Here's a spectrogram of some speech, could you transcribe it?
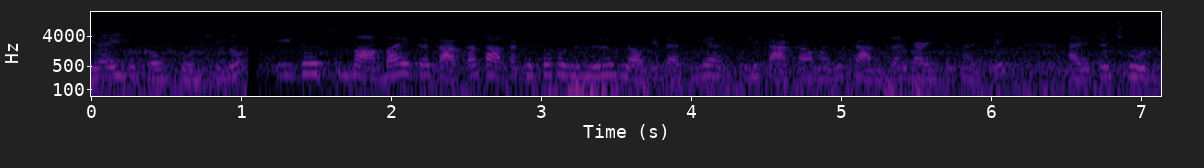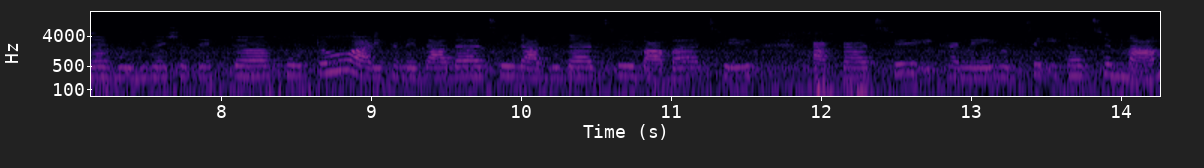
এরাই লুক আউট করছিল। এটা হচ্ছে বাবা, এটা কাকা। কাকাকে তো কোনোদিনও ব্লগে দেখেনি। অ্যাকচুয়ালি কাকা আমাদের চাকদার বাড়িতে থাকে। আর এটা ছোটদার বৌদিভাইয়ের সাথে একটা ফটো আর এখানে দাদা আছে, রাজুদা আছে, বাবা আছে, কাকা আছে। এখানে হচ্ছে, এটা হচ্ছে মাম।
